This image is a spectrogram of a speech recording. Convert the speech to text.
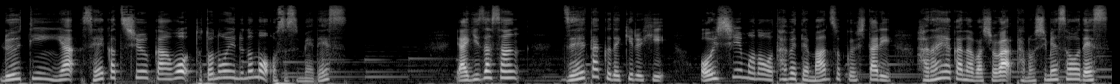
う。ルーティンや生活習慣を整えるのもおすすめです。ヤギ座さん、贅沢できる日、美味しいものを食べて満足したり、華やかな場所が楽しめそうです。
